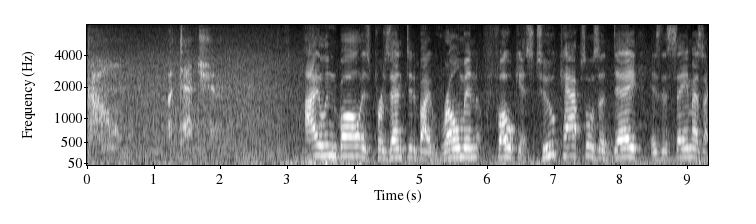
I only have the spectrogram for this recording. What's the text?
Calm. Attention. Island Ball is presented by Roman Focus. Two capsules a day is the same as a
